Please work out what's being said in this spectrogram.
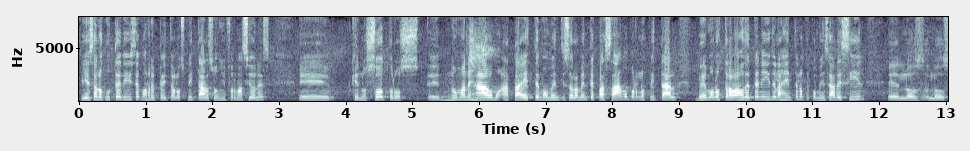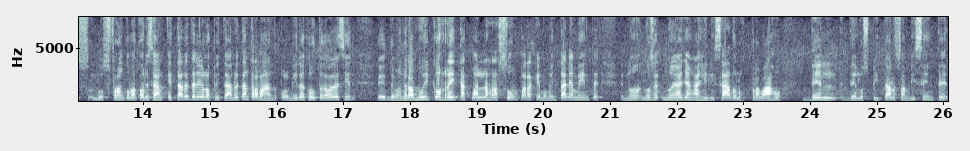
Fíjese lo que usted dice con respecto al hospital, son informaciones que nosotros no manejábamos hasta este momento y solamente pasamos por el hospital, vemos los trabajos detenidos y la gente lo que comienza a decir eh, los, los, los franco-macorizanos, están detenidos en el hospital, no están trabajando. Por mira lo que usted acaba de decir eh, de manera muy correcta cuál es la razón para que momentáneamente no, no, se, no hayan agilizado los trabajos del, del, Hospital San Vicente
